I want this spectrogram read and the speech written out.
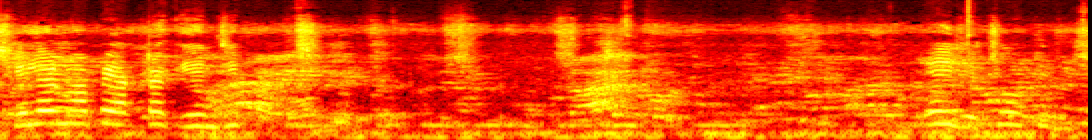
ছেলের মাপে একটা গেঞ্জি পাচ্ছি। এই যে চৌত্রিশ।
